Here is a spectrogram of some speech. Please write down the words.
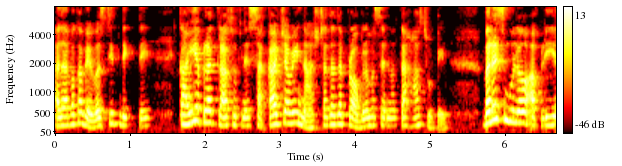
आता बघा व्यवस्थित निघते. काही आपला त्रास होत नाही. सकाळच्या वेळी नाश्त्याचा जर प्रॉब्लेम असेल ना तर हा सुटेल. बरेच मुलं आपली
